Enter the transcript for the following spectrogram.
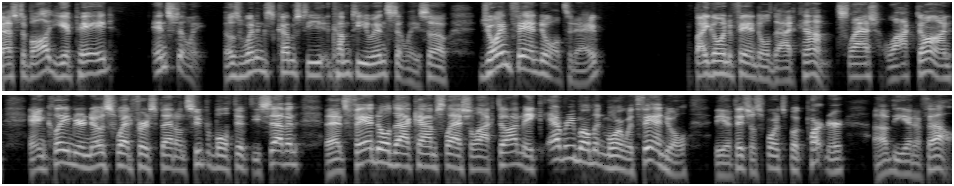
Best of all, you get paid instantly. Those winnings comes to you come to you instantly. So join FanDuel today by going to fanduel.com slash locked on and claim your no sweat first bet on Super Bowl 57. That's fanduel.com slash locked on. Make every moment more with FanDuel, the official sportsbook partner of the NFL.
